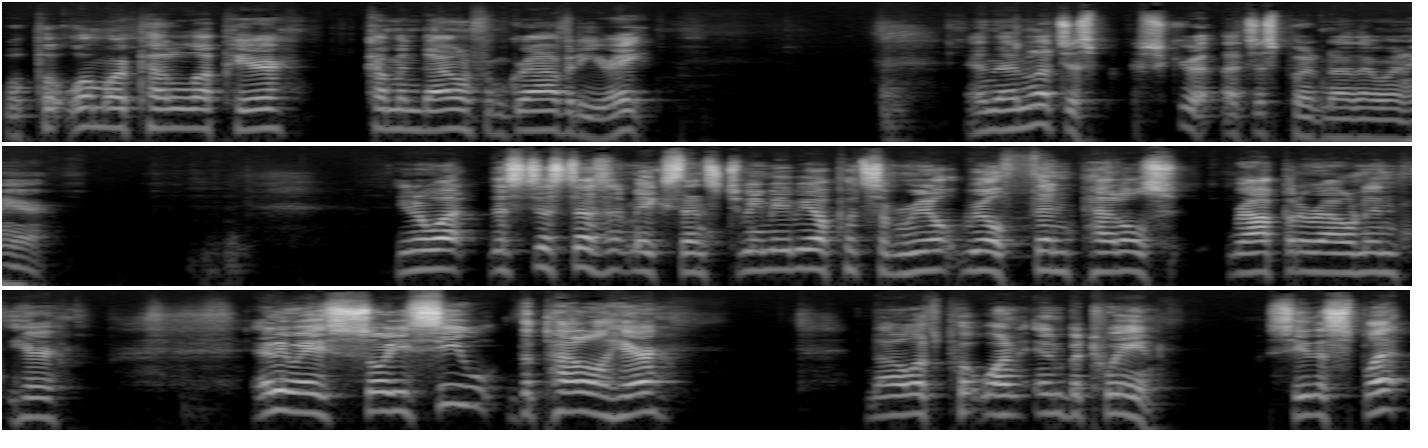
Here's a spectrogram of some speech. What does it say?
we'll put one more petal up here coming down from gravity, right? And then let's just, screw it, let's just put another one here you know what? This just doesn't make sense to me. Maybe I'll put some real, real thin petals, wrap it around in here. Anyways, so you see the petal here. Now let's put one in between. See the split?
